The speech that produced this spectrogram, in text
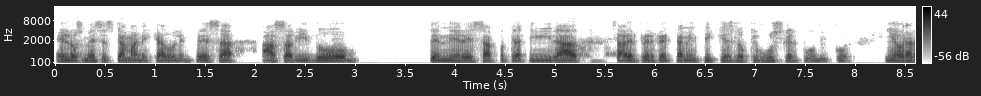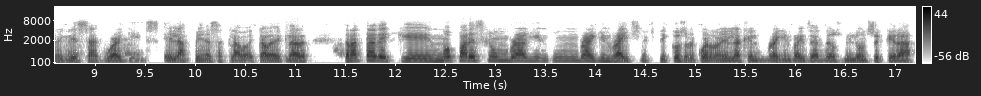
en los meses que ha manejado la empresa, ha sabido tener esa creatividad, saber perfectamente qué es lo que busca el público. Y ahora regresa a War Games. Él apenas acaba, acaba de declarar trata de que no parezca un bragging, un bragging rights. ¿Me explico? recuerdan el, aquel bragging rights de 2011 que era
